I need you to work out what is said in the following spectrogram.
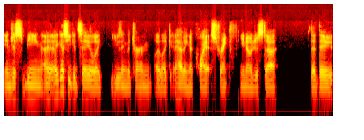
in just being I, I, guess you could say like using the term like having a quiet strength you know just uh that they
